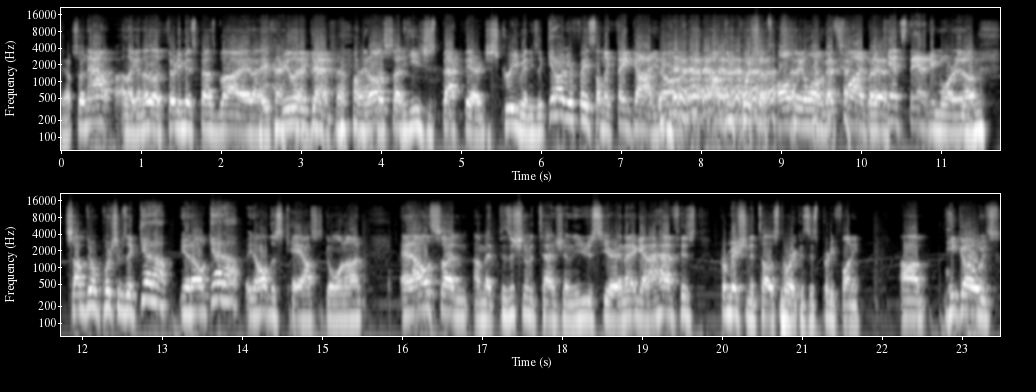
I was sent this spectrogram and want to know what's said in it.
Yep. So now, like another like 30 minutes pass by, and I feel it again. and all of a sudden, he's just back there, just screaming. He's like, "Get on your face!" I'm like, "Thank God!" You know, I'll do push-ups all day long. That's fine, but I can't stand anymore. You know, so I'm doing push-ups. He's like, "Get up!" You know, "Get up!" You know, all this chaos is going on, and all of a sudden, I'm at position of attention, and you just hear. And again, I have his permission to tell the story because it's pretty funny. Um, he goes.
